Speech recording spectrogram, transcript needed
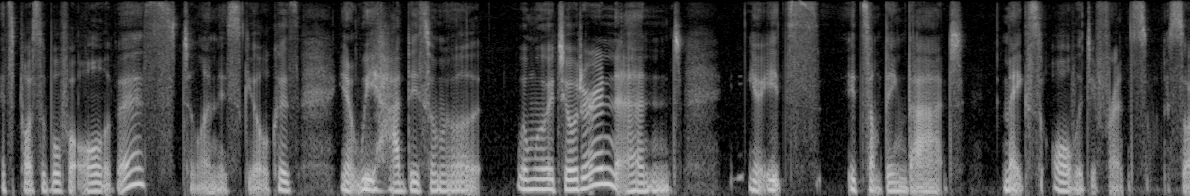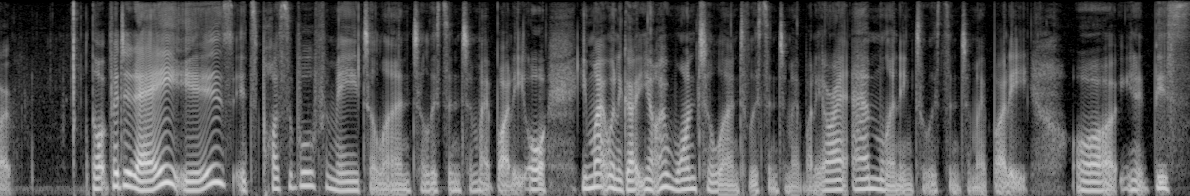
It's possible for all of us to learn this skill because you know we had this when we were when we were children and you know it's it's something that makes all the difference so thought for today is it's possible for me to learn to listen to my body. Or you might want to go, you know, I want to learn to listen to my body, or I am learning to listen to my body. Or, you know, this,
